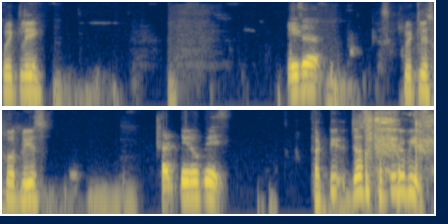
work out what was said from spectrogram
quickly sir quickly score please thirty rupees thirty just thirty rupees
